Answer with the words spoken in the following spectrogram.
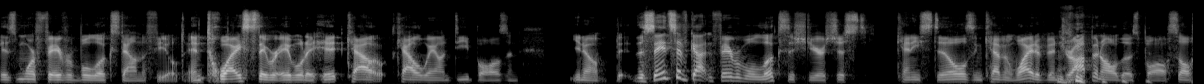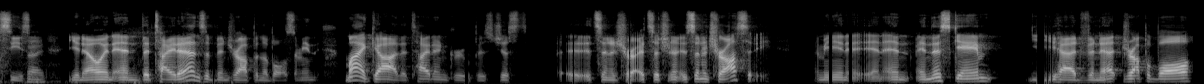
is more favorable looks down the field. And twice they were able to hit Cal- Callaway on deep balls. And, you know, the Saints have gotten favorable looks this year. It's just Kenny Stills and Kevin White have been dropping all those balls all season, Right. you know, and, and the tight ends have been dropping the balls. I mean, my God, the tight end group is just it's an it's a, it's an atrocity. I mean, and and in this game, you had Vannett drop a ball,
